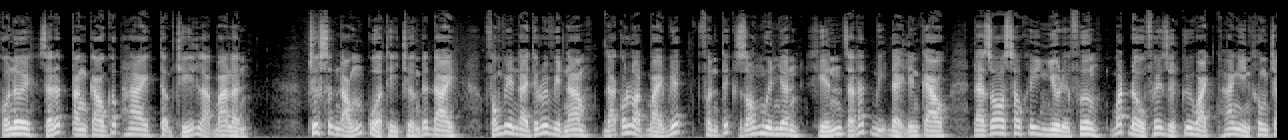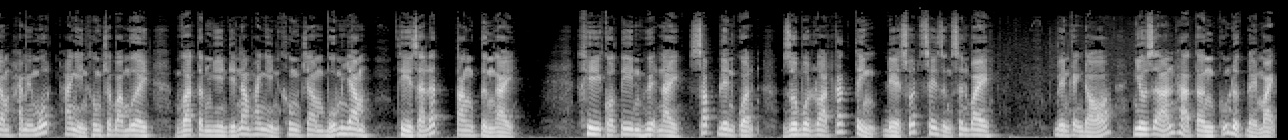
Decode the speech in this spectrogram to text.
có nơi giá đất tăng cao gấp 2, thậm chí là 3 lần. Trước sức nóng của thị trường đất đai, phóng viên Đài Tiếng nói Việt Nam đã có loạt bài viết phân tích rõ nguyên nhân khiến giá đất bị đẩy lên cao là do sau khi nhiều địa phương bắt đầu phê duyệt quy hoạch 2021-2030 và tầm nhìn đến năm 2045 thì giá đất tăng từng ngày. Khi có tin huyện này sắp lên quận, rồi một loạt các tỉnh đề xuất xây dựng sân bay Bên cạnh đó, nhiều dự án hạ tầng cũng được đẩy mạnh.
